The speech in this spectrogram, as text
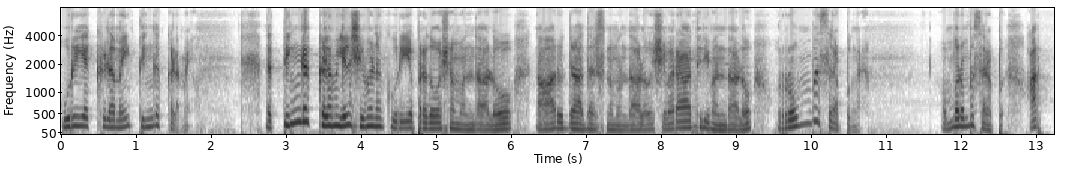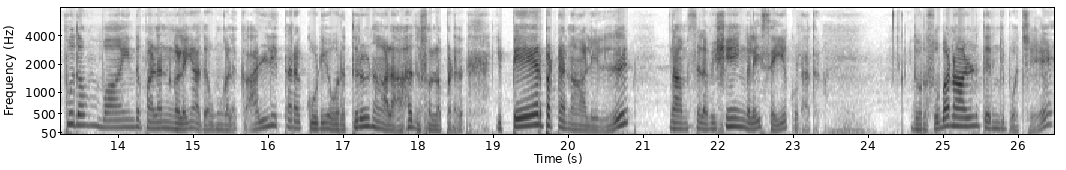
உரிய கிழமை திங்கக்கிழமை இந்த திங்கக்கிழமையில் சிவனுக்கு உரிய பிரதோஷம் வந்தாலோ இந்த ஆருத்ரா தரிசனம் வந்தாலோ சிவராத்திரி வந்தாலோ ரொம்ப சிறப்புங்க. ரொம்ப ரொம்ப சிறப்பு. அற்புதம் வாய்ந்த பலன்களையும் அது உங்களுக்கு அள்ளித்தரக்கூடிய ஒரு திருநாளாக அது சொல்லப்படுது. இப்பேற்பட்ட நாளில் நாம் சில விஷயங்களை செய்யக்கூடாது. இது ஒரு சுப நாள்னு தெரிஞ்சு போச்சு.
